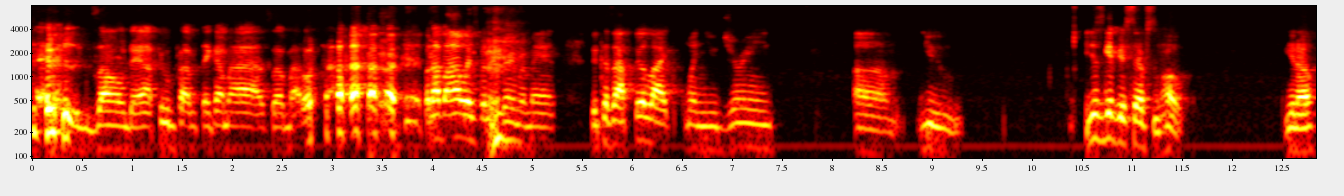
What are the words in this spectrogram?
zoned out. People probably think I'm high or something. I don't know. but I've always been a dreamer, man, because I feel like when you dream, um, you you just give yourself some hope, you know,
